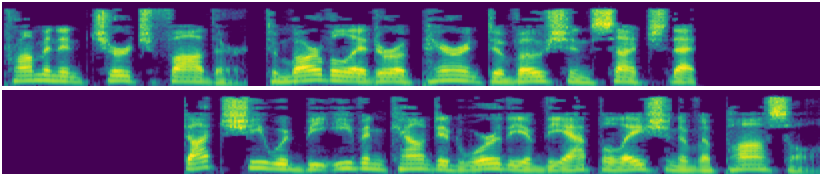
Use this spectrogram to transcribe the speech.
prominent church father, to marvel at her apparent devotion such that she would be even counted worthy of the appellation of apostle.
